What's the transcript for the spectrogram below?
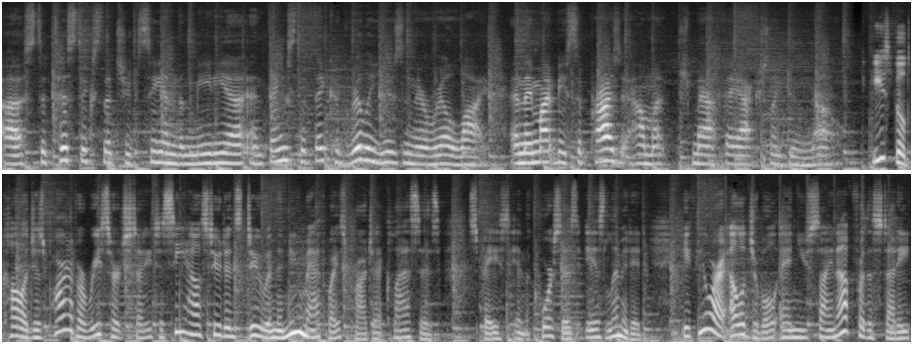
uh, statistics that you'd see in the media and things that they could really use in their real life. And they might be surprised at how much math they actually do know. Eastfield College is part of a research study to see how students do in the new Mathways Project classes. Space in the courses is limited. If you are eligible and you sign up for the study,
